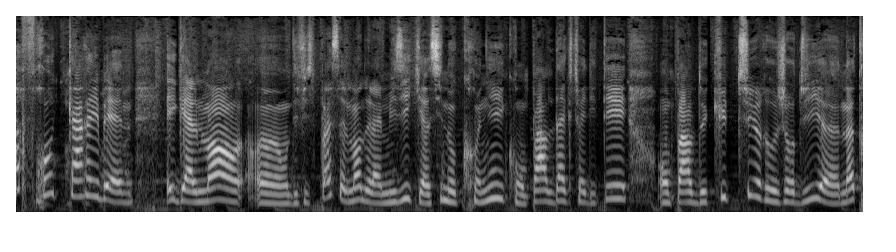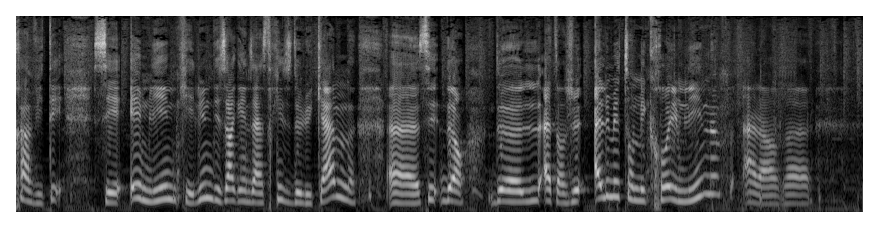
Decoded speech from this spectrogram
afro-caribéenne. Également, euh, on diffuse pas seulement de la musique, il y a aussi nos chroniques, on parle d'actualité, on parle de culture. Aujourd'hui, euh, notre invitée, c'est Emeline, qui est l'une des organisatrices de l'UCAM. Euh, non, attends, je vais allumer ton micro, Emeline. Alors,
